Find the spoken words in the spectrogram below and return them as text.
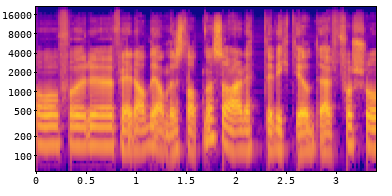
og for eh, flere av de andre statene så er dette viktig. og Derfor så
